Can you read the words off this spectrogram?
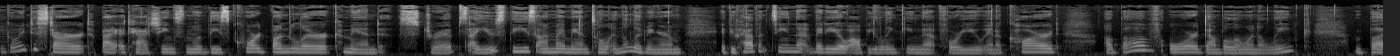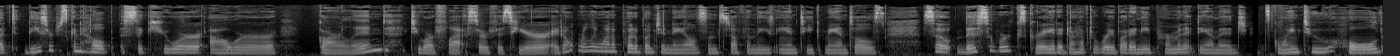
I'm going to start by attaching some of these cord bundler command strips. I use these on my mantle in the living room. If you haven't seen that video, I'll be linking that for you in a card above or down below in a link. But these are just going to help secure our garland to our flat surface here. I don't really want to put a bunch of nails and stuff in these antique mantles. So this works great. I don't have to worry about any permanent damage. It's going to hold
